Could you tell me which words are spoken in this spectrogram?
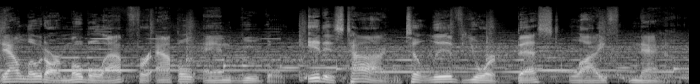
Download our mobile app for Apple and Google. It is time to live your best life now.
